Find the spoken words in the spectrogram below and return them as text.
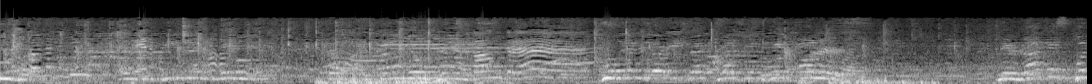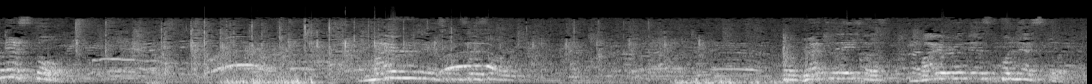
Ikaw na. Ayan. Congrats! Who and graduate with honors. Mirages Ponesto. I'm so sorry. Congratulations, Myronis Ponesto.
